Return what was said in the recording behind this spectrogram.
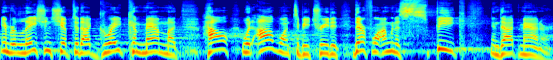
in relationship to that great commandment. How would I want to be treated? Therefore, I'm going to speak in that manner.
